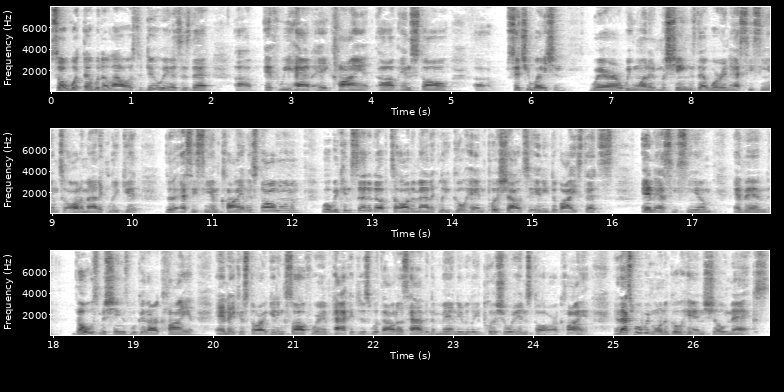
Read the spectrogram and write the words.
So what that would allow us to do is, is that uh, if we had a client uh, install uh, situation where we wanted machines that were in SCCM to automatically get the SCCM client installed on them, well, we can set it up to automatically go ahead and push out to any device that's in SCCM, and then those machines will get our client and they can start getting software and packages without us having to manually push or install our client. And that's what we're going to go ahead and show next.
